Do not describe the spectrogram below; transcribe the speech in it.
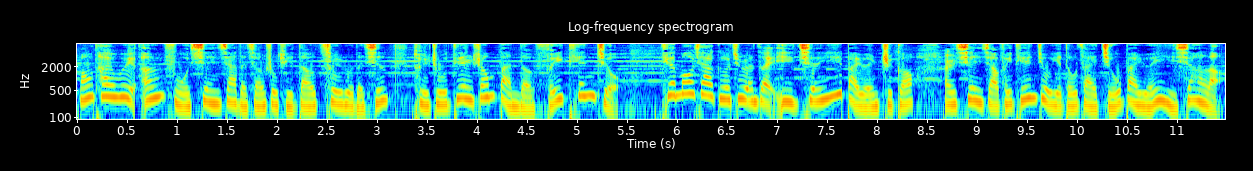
茅台为安抚线下的销售渠道脆弱的心，推出电商版的飞天酒。天猫价格居然在一千一百元之高，而线下飞天酒也都在九百元以下了。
